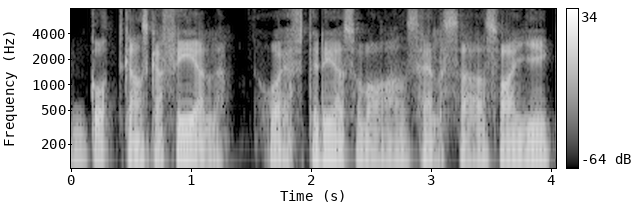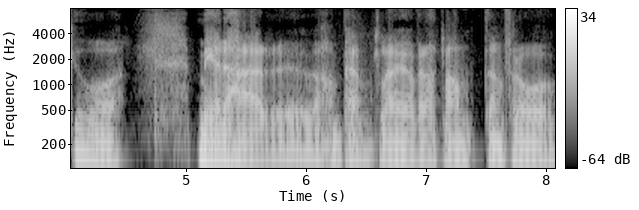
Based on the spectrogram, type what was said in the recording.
gått ganska fel. Och efter det så var hans hälsa svajig och med det här, eh, han pendlade över Atlanten för att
